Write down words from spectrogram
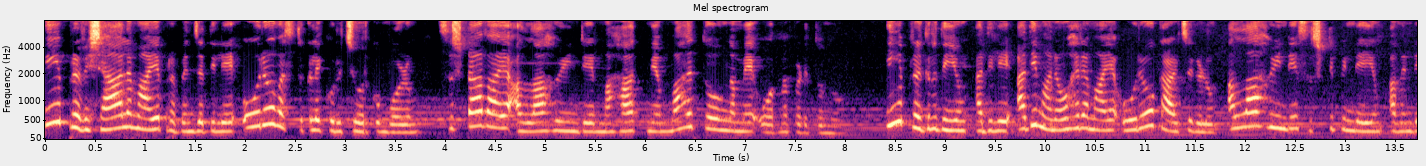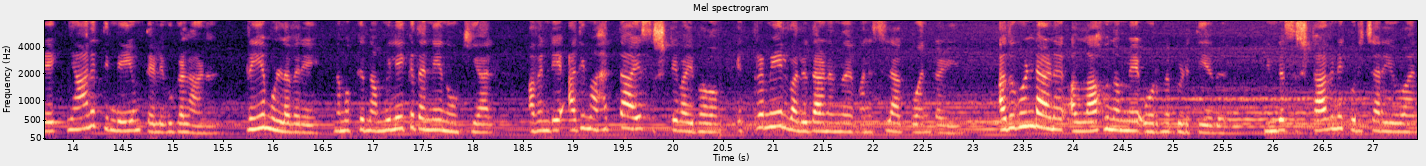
ഈ പ്രവിശാലമായ പ്രപഞ്ചത്തിലെ ഓരോ വസ്തുക്കളെക്കുറിച്ച് ഓർക്കുമ്പോഴും സൃഷ്ടാവായ അള്ളാഹുവിന്റെ മഹാത്മ്യം മഹത്വവും നമ്മെ ഓർമ്മപ്പെടുത്തുന്നു. ഈ പ്രകൃതിയും അതിലെ അതിമനോഹരമായ ഓരോ കാഴ്ചകളും അള്ളാഹുവിന്റെ സൃഷ്ടിപ്പിന്റെയും അവന്റെ ജ്ഞാനത്തിന്റെയും തെളിവുകളാണ്. പ്രിയമുള്ളവരെ നമുക്ക് നമ്മിലേക്ക് തന്നെ നോക്കിയാൽ അവന്റെ അതിമഹത്തായ സൃഷ്ടി വൈഭവം എത്രമേൽ വലുതാണെന്ന് മനസ്സിലാക്കുവാൻ കഴിയും. അതുകൊണ്ടാണ് അള്ളാഹു നമ്മെ ഓർമ്മപ്പെടുത്തിയത്. നിന്റെ സൃഷ്ടാവിനെ കുറിച്ചറിയുവാൻ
